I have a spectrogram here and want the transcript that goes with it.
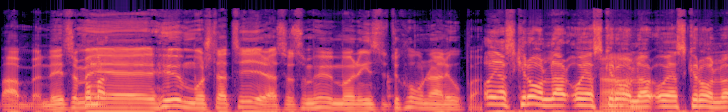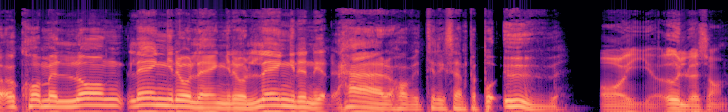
Babben. Det är som Kom eh, humorstatyr, alltså som humorinstitutioner allihopa. Och jag scrollar och jag scrollar och jag scrollar och kommer lång, längre och längre och längre ner. Här har vi till exempel på U. Oj, Ulveson.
